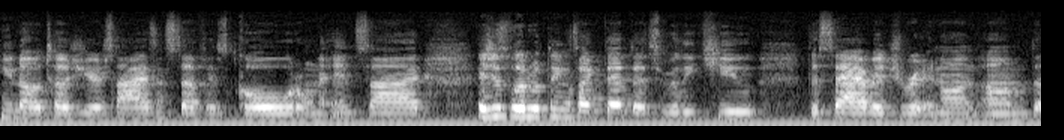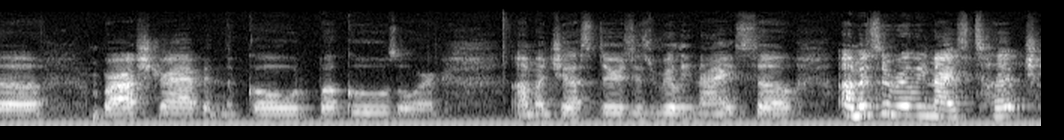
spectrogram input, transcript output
you know tells you your size and stuff is gold on the inside. It's just little things like that that's really cute. The savage written on um, the bra strap and the gold buckles or um, adjusters is really nice. So um, it's a really nice touch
